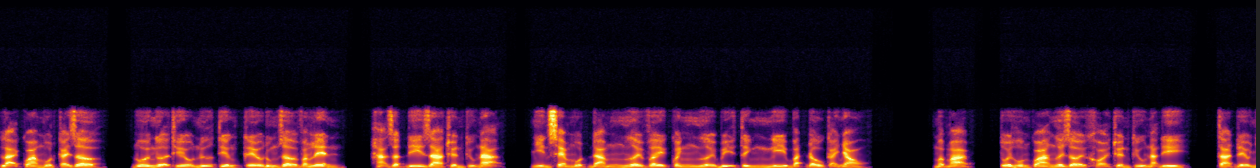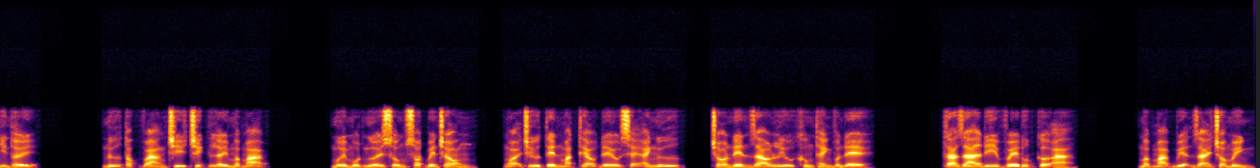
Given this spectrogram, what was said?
Lại qua một cái giờ, đôi ngựa thiếu nữ tiếng kêu đúng giờ vang lên, hạ giật đi ra thuyền cứu nạn, nhìn xem một đám người vây quanh người bị tình nghi bắt đầu cãi nhau. Mập mạp, tối hôm qua ngươi rời khỏi thuyền cứu nạn đi, ta đều nhìn thấy. Nữ tóc vàng chỉ trích lấy mập mạp. Mười một người sống sót bên trong, ngoại trừ tên mặt thẻo đều sẽ anh ngữ, cho nên giao lưu không thành vấn đề. Ta ra đi vê đút cờ A. Mập mạp biện giải cho mình.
